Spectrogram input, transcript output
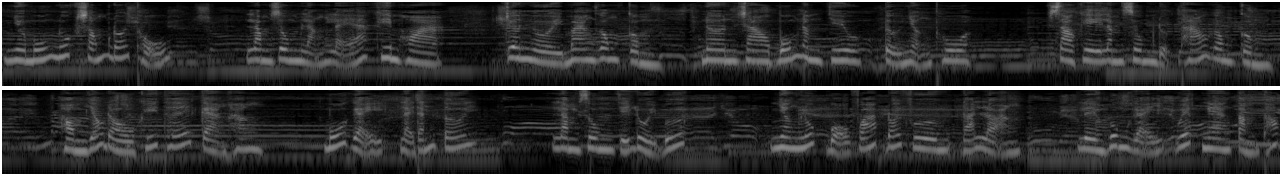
như muốn nuốt sống đối thủ. Lâm Dung lặng lẽ, khiêm hòa, trên người mang gông cùm, nên sau bốn năm chiêu tự nhận thua. Sau khi Lâm Dung được tháo gông cùm, Hồng giáo đầu khí thế càng hăng, múa gậy lại đánh tới. Lâm Dung chỉ lùi bước, nhân lúc bộ pháp đối phương đã loạn, liền vung gậy quét ngang tầm thấp,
